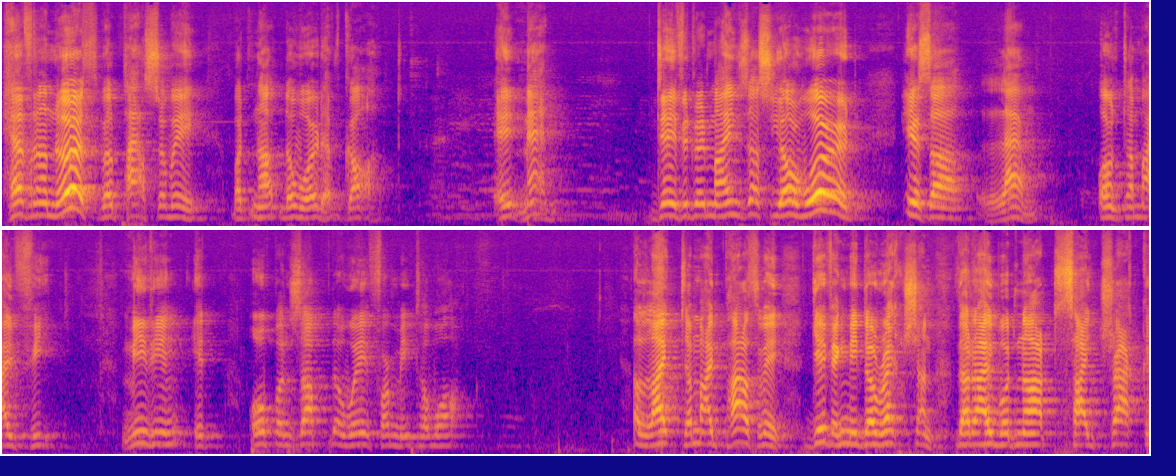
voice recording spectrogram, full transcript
Heaven and earth will pass away, but not the Word of God. Amen. David reminds us, Your word is a lamp unto my feet, meaning it opens up the way for me to walk. A light to my pathway, giving me direction that I would not sidetrack.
